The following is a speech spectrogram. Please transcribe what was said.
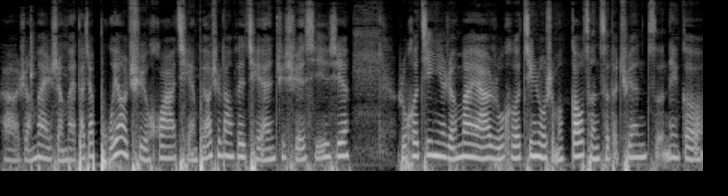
呃，人脉人脉，大家不要去花钱，不要去浪费钱去学习一些。如何经营人脉呀？如何进入什么高层次的圈子？那个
